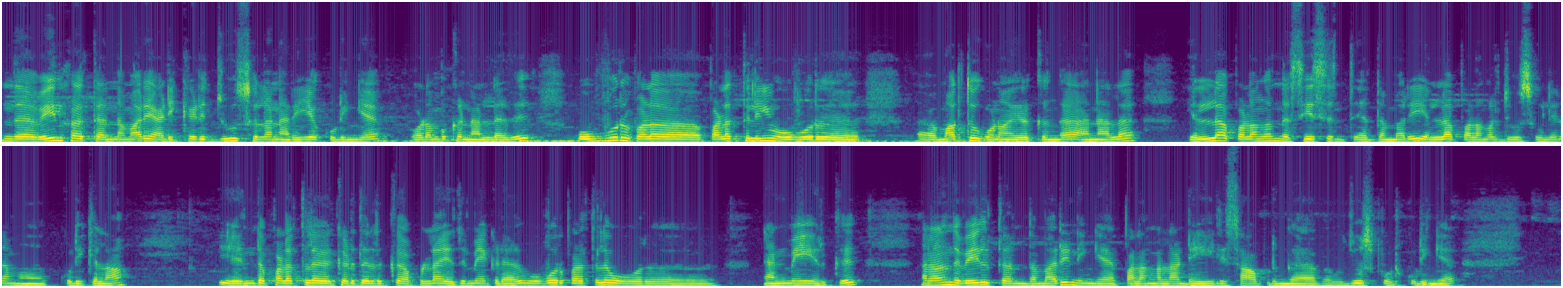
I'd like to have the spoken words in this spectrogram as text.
இந்த வெயில் காலத்து அந்த மாதிரி அடிக்கடி ஜூஸ் எல்லாம் நிறைய குடிங்க. உடம்புக்கு நல்லது. ஒவ்வொரு பழ பழத்துலேயும் ஒவ்வொரு மருத்துவ குணம் இருக்குங்க. அதனால் எல்லா பழங்களும் இந்த சீசன் ஏற்ற மாதிரி எல்லா பழங்களும் ஜூஸ்களையும் நம்ம குடிக்கலாம். எந்த பழத்தில் கெடுதல் இருக்குது அப்படிலாம் எதுவுமே கிடையாது. ஒவ்வொரு பழத்தில் ஒவ்வொரு நன்மையும் இருக்குது அதனால் இந்த வெயில் தகுந்த மாதிரி நீங்கள் பழங்கள்லாம் டெய்லி சாப்பிடுங்க. ஜூஸ் போட்டு குடிங்க.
